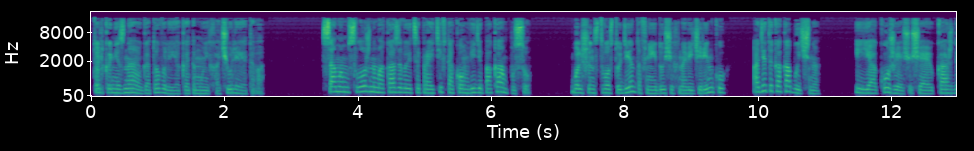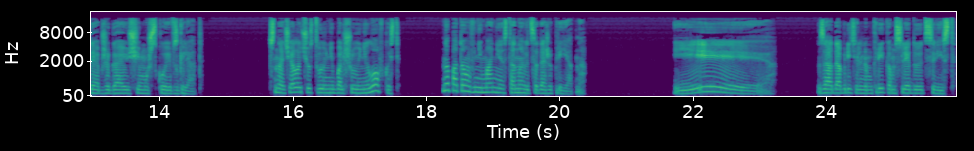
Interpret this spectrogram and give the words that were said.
Только не знаю, готова ли я к этому и хочу ли этого. Самым сложным оказывается пройти в таком виде по кампусу — Большинство студентов, не идущих на вечеринку, одеты как обычно, и я кожей ощущаю каждый обжигающий мужской взгляд. Сначала чувствую небольшую неловкость, но потом внимание становится даже приятно. е За одобрительным криком следует свист.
